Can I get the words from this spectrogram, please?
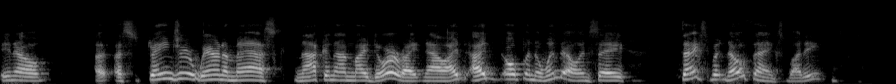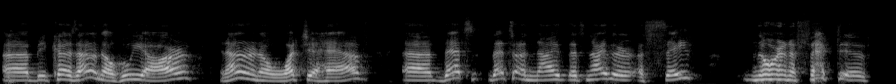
you know, a, a, stranger wearing a mask knocking on my door right now, I'd, I'd open the window and say, thanks, but no thanks, buddy, uh, because I don't know who you are and I don't know what you have. Uh, that's, that's, a, that's neither a safe nor an effective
